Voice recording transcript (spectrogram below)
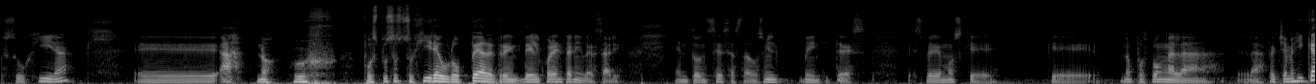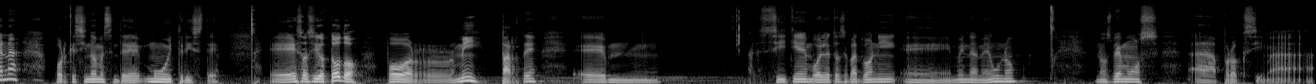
su gira. Eh, ah, no, pospuso su gira europea del, del 40 aniversario. Entonces hasta 2023. Esperemos que, que no posponga la, la, fecha mexicana, porque si no me sentiré muy triste. Eh, eso ha sido todo por mi parte. Em, si tienen boletos de Bad Bunny, eh, uno. Nos vemos a la próxima.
